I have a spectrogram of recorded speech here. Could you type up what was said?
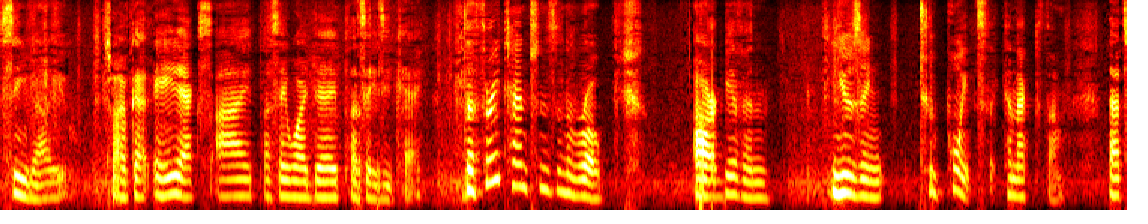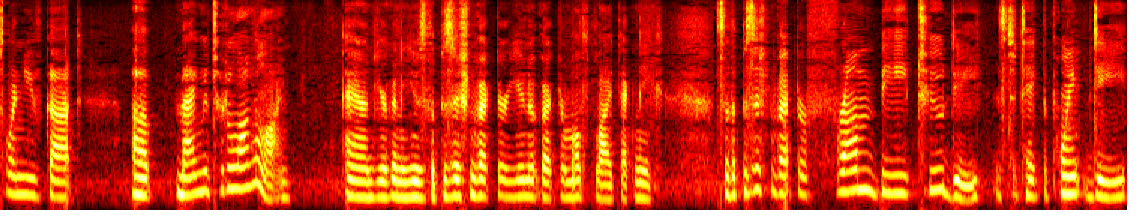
C value. So I've got AXI plus AYJ plus AZK. The three tensions in the rope are given using two points that connect them. That's when you've got a magnitude along a line, and you're going to use the position vector, unit vector, multiply technique. So the position vector from B to D is to take the point D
